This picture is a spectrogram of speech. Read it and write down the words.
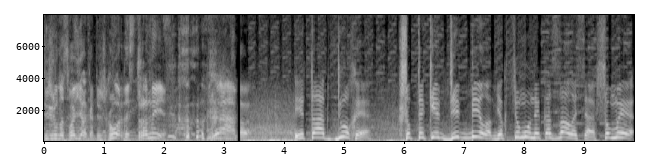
ты же у нас вояка, ты же гордость страны. Да. І так, духи, щоб таким дебілам, як цьому не казалося, що ми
